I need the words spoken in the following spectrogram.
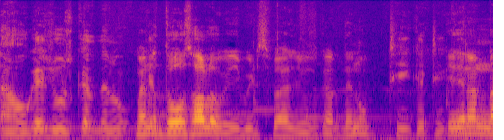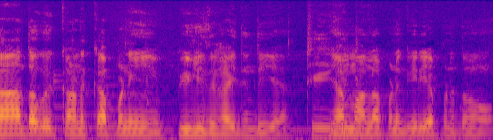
ਅਹ, ਹੋ ਗਏ ਯੂਜ਼ ਕਰਦੇ ਨੂੰ ਮੈਨੂੰ 2 ਸਾਲ ਹੋ ਗਏ ਜੀ ਬੀਟ ਸਪੈਸ਼ਲ ਯੂਜ਼ ਕਰਦੇ ਨੂੰ। ਠੀਕ ਹੈ ਠੀਕ ਇਹਦੇ ਹੈ ਨਾਲ ਨਾ ਤਾਂ ਕੋਈ ਕਣਕ ਆਪਣੀ ਪੀਲੀ ਦਿਖਾਈ ਦਿੰਦੀ ਆ ਠੀਕ ਜਾਂ ਮੰਨ ਲਾ ਆਪਣੇ ਕਿਰੀ ਆਪਣੇ ਤੋਂ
